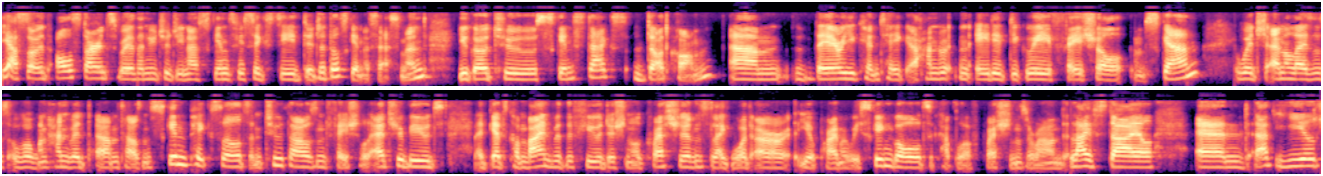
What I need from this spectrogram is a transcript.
Yeah, so it all starts with a Neutrogena Skin 360 digital skin assessment. You go to skinstacks.com. Um, there you can take a 180 degree facial scan, which analyzes over 100,000 um, skin pixels and 2,000 facial attributes. It gets combined with a few additional questions like what are your primary skin goals, a couple of questions around lifestyle, and that yields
